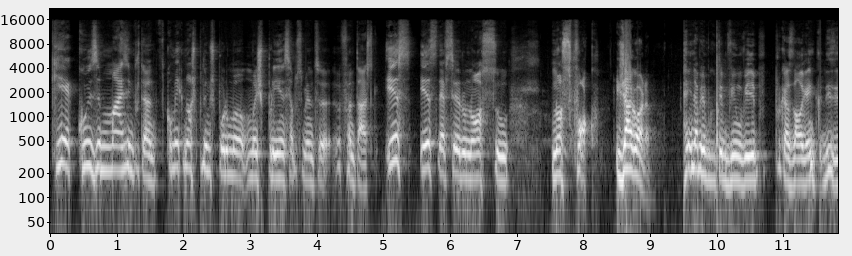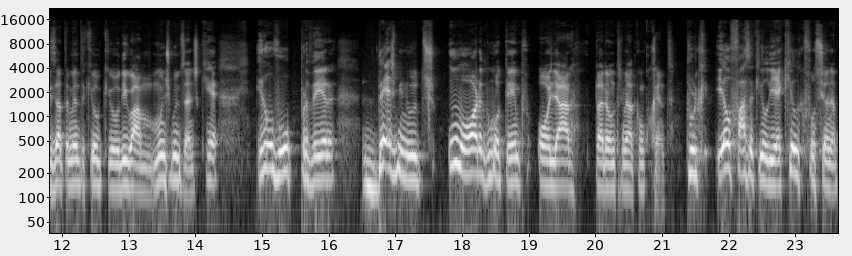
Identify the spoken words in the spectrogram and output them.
que é a coisa mais importante. Como é que nós podemos pôr uma, uma experiência absolutamente eh, fantástica? Esse, esse deve ser o nosso, nosso foco. E já agora, ainda há bem pouco tempo vi um vídeo por, por causa de alguém que diz exatamente aquilo que eu digo há muitos, muitos anos, que é, eu não vou perder 10 minutos, uma hora do meu tempo a olhar para um determinado concorrente. Porque ele faz aquilo e é aquilo que funciona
